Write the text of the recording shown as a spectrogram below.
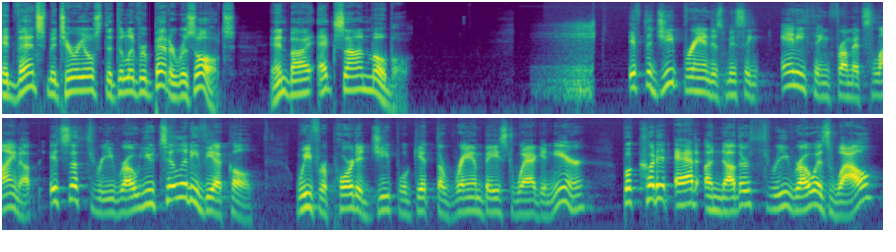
advanced materials that deliver better results, and by ExxonMobil. If the Jeep brand is missing anything from its lineup, it's a three row utility vehicle. We've reported Jeep will get the Ram based Wagoneer, but could it add another three row as well?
